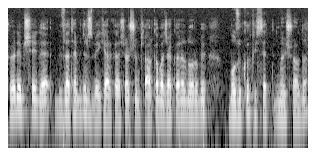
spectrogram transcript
Şöyle bir şey de düzeltebiliriz belki arkadaşlar. Çünkü arka bacaklara doğru bir bozukluk hissettim ben şu anda.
